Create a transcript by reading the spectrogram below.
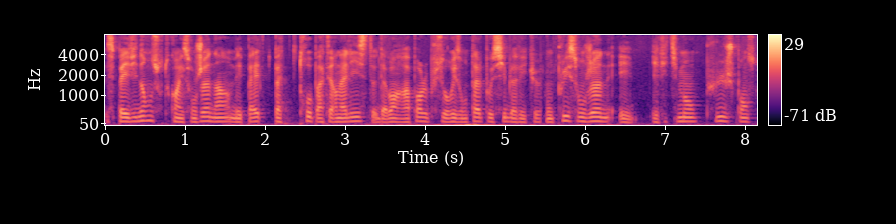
c'est pas évident, surtout quand ils sont jeunes, hein, mais pas être pas trop paternaliste, d'avoir un rapport le plus horizontal possible avec eux. Bon, plus ils sont jeunes, et effectivement, plus je pense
